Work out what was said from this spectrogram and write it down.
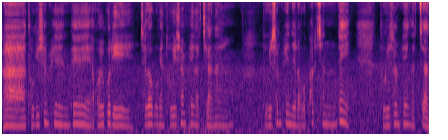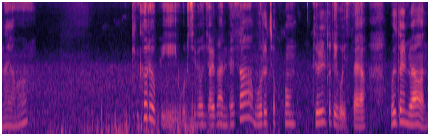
아 독일 샴페인인데 얼굴이 제가 보기엔 독일 샴페인 같지 않아요. 독일 샴페인이라고 팔으셨는데 독일 샴페인 같지 않아요. 핑크룹이 우리 집에 온 지 얼마 안 돼서 물을 조금 덜 들이고 있어요 물 들면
